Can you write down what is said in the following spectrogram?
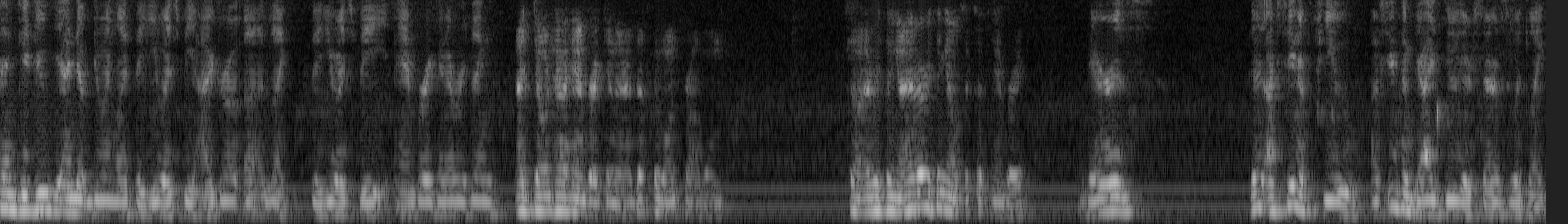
And did you end up doing like the USB hydro, uh, like the USB handbrake and everything? I don't have a handbrake in there. That's the one problem. So everything, I have everything else except handbrake. There's, there's, I've seen a few. I've seen some guys do their setups with like,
